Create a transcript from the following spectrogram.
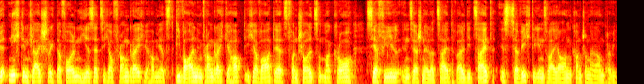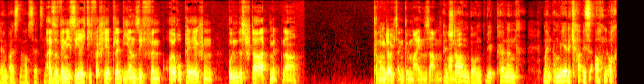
wird nicht im Gleichschritt erfolgen. Hier setze ich auf Frankreich. Wir haben jetzt die Wahlen in Frankreich gehabt. Ich erwarte jetzt von Scholz und Macron sehr viel in sehr schneller Zeit, weil die Zeit ist sehr wichtig. In zwei Jahren kann schon ein anderer wieder im Weißen Haus setzen. Also wenn ich Sie richtig verstehe, plädieren Sie für einen europäischen Bundesstaat mit einer, kann man glaube ich sagen, gemeinsamen Ein Staatenbund. Wir können mein Amerika ist auch noch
